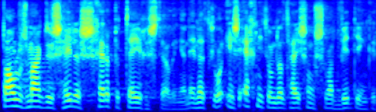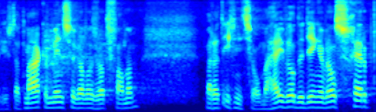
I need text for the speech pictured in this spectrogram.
Paulus maakt dus hele scherpe tegenstellingen. En het is echt niet omdat hij zo'n zwart-wit denker is. Dat maken mensen wel eens wat van hem. Maar dat is niet zo. Maar hij wil de dingen wel scherp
